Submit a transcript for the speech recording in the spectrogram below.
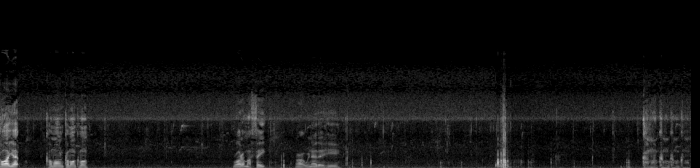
Oh, yep. Come on, come on, come on. Right at my feet. All right, we know they're here. Come on, come on, come on, come on.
